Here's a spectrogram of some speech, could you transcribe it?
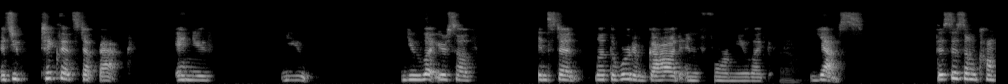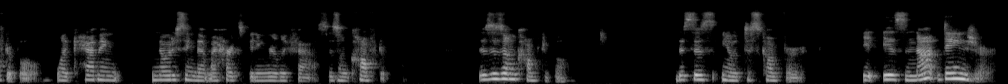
as you take that step back and you you you let yourself instead let the word of god inform you like yeah. yes this is uncomfortable like having noticing that my heart's beating really fast is uncomfortable this is uncomfortable this is you know discomfort it is not danger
